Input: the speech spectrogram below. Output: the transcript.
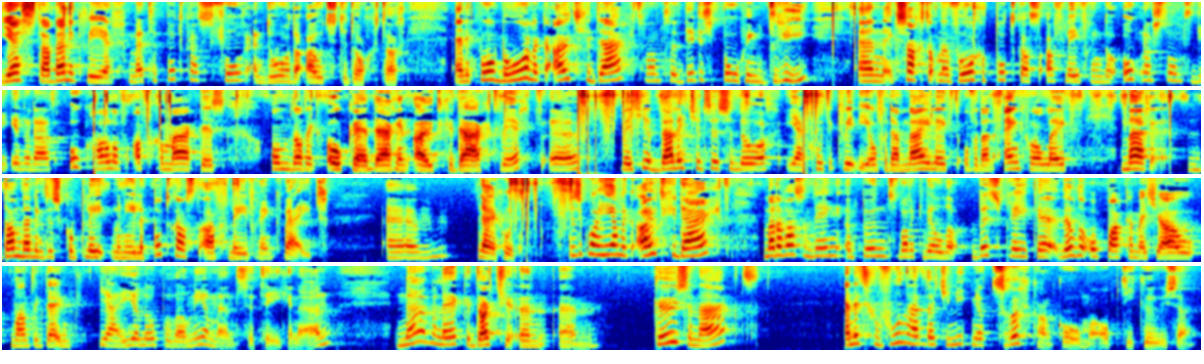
Yes, daar ben ik weer met de podcast voor en door de oudste dochter. En ik word behoorlijk uitgedaagd, want eh, dit is poging 3. En ik zag dat mijn vorige podcastaflevering er ook nog stond, die inderdaad ook half afgemaakt is, omdat ik ook uh, daarin uitgedaagd werd. Uh, weet je, belletje tussendoor. Ja, goed, ik weet niet of het aan mij ligt, of het aan Enkel ligt. Maar dan ben ik dus compleet mijn hele podcastaflevering kwijt. Um, nou ja, goed. Dus ik word heerlijk uitgedaagd. Maar er was een ding, een punt wat ik wilde bespreken, wilde oppakken met jou. Want ik denk, ja, hier lopen wel meer mensen tegenaan. Namelijk dat je een um, keuze maakt en het gevoel hebt dat je niet meer terug kan komen op die keuze.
